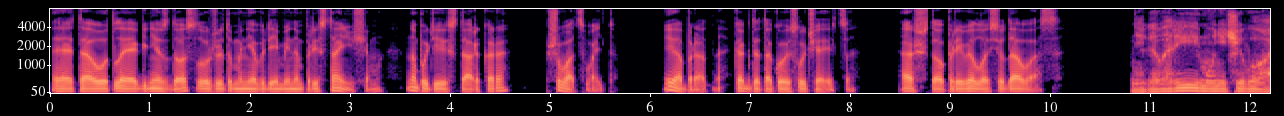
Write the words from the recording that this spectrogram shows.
Это утлое гнездо служит мне временным пристанищем на пути из Таркара в Шварцвальд. И обратно, когда такое случается. А что привело сюда вас? Не говори ему ничего,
